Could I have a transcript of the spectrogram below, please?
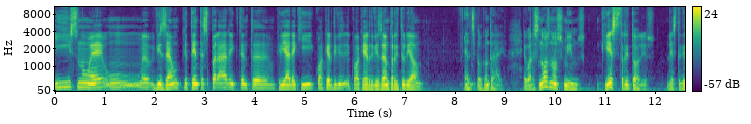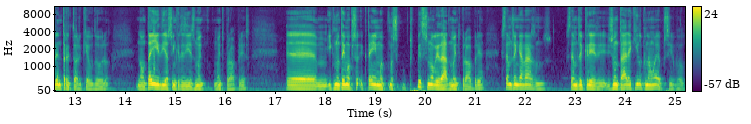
E isso não é uma visão que tenta separar e que tenta criar aqui qualquer, qualquer divisão territorial. Antes, pelo contrário. Agora, se nós não assumimos que estes territórios, deste grande território que é o Douro, não têm idiosincrasias muito, muito próprias uh, e que, não têm uma, que têm uma, uma personalidade muito própria, estamos a enganar-nos. Estamos a querer juntar aquilo que não é possível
